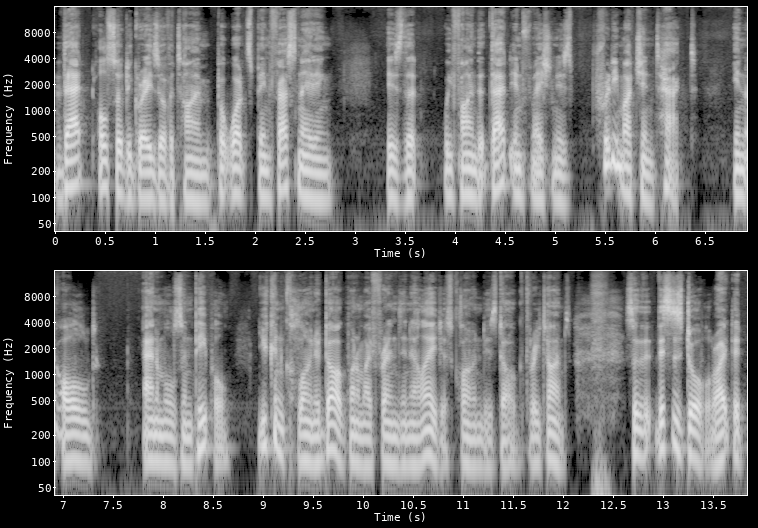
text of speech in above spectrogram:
that also degrades over time. But what's been fascinating is that we find that that information is pretty much intact in old animals and people. You can clone a dog. One of my friends in LA just cloned his dog three times. So th- this is doable, right? It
